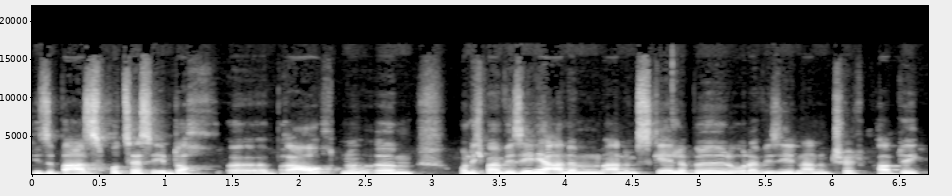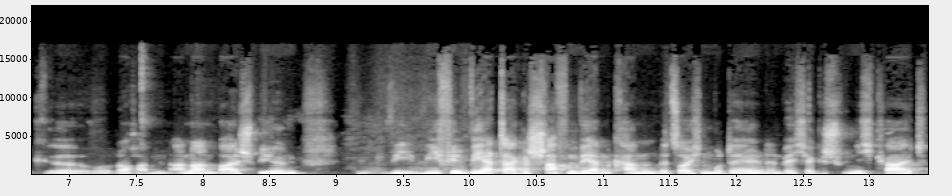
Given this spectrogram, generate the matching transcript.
diese Basisprozesse eben doch äh, braucht. Ne? Ähm, und ich meine, wir sehen ja an einem, an einem Scalable oder wir sehen an einem Trade Republic äh, oder auch an anderen Beispielen, wie, wie viel Wert da geschaffen werden kann mit solchen Modellen, in welcher Geschwindigkeit.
